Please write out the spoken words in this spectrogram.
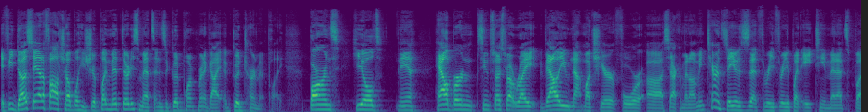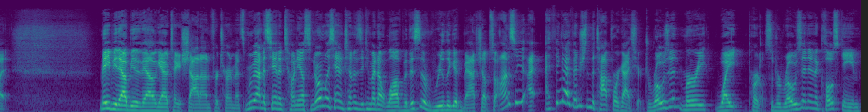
If he does stay out of foul trouble, he should play mid 30s minutes and is a good point per minute guy, a good tournament play. Barnes, Hield, nah. Halliburton seems just about right. Value, not much here for uh, Sacramento. I mean, Terence Davis is at 3 3, he played 18 minutes, but maybe that would be the value guy I would take a shot on for tournaments. Moving on to San Antonio. So normally San Antonio is a team I don't love, but this is a really good matchup. So honestly, I, I think I have interest in the top four guys here: DeRozan, Murray, White, Poeltl. So DeRozan in a close game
